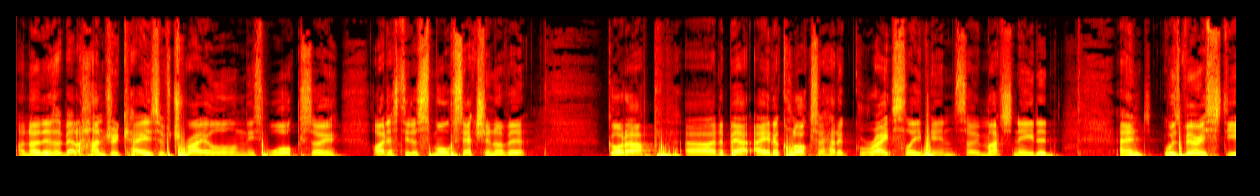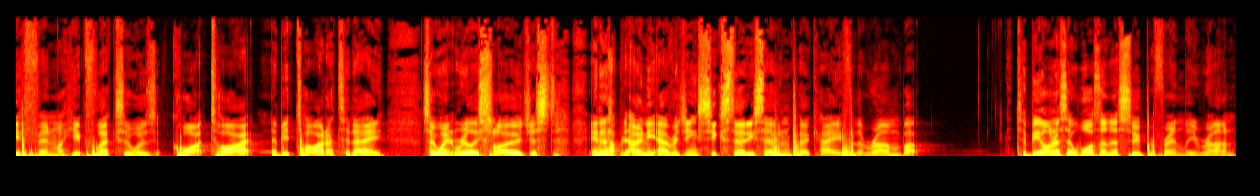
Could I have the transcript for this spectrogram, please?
I know there's about hundred k's of trail along this walk, so I just did a small section of it. Got up uh, at about eight o'clock, so had a great sleep in, so much needed and was very stiff and my hip flexor was quite tight, a bit tighter today. So it went really slow, just ended up only averaging 637 per K for the run, but to be honest, it wasn't a super friendly run.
